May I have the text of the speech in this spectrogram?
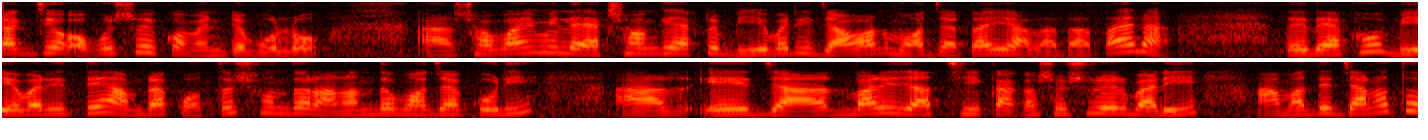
লাগছে, অবশ্যই কমেন্টে বলো। আর সবাই মিলে একসঙ্গে একটা বিয়ে বাড়ি যাওয়ার মজাটাই আলাদা, তাই না? তাই দেখো বিয়ে বাড়িতে আমরা কত সুন্দর আনন্দ মজা করি। আর এই যার বাড়ি যাচ্ছি, কাকা শ্বশুরের বাড়ি, আমাদের জানো তো,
